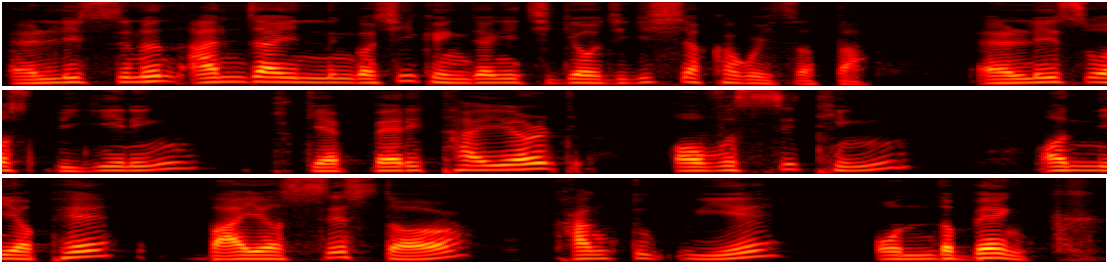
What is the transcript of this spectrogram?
앨리스는 앉아 있는 것이 굉장히 지겨워지기 시작하고 있었다. Alice was beginning to get very tired of sitting 언니 옆에 by her sister 강둑 위에 on the bank.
